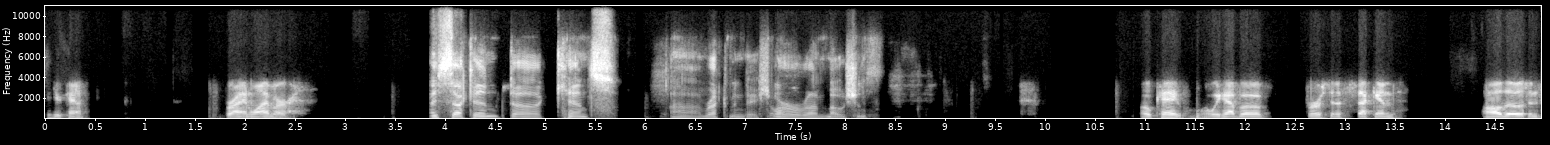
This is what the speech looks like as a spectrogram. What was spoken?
Thank you, Kent. Brian Weimer, I second uh, Kent's uh, recommendation or uh, motion. okay, well, we have a first and a second. All those in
